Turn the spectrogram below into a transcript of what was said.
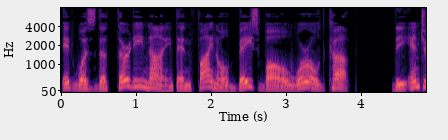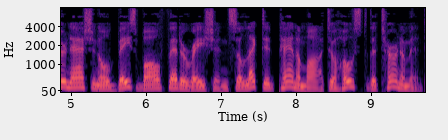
It was the 39th and final Baseball World Cup. The International Baseball Federation selected Panama to host the tournament,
